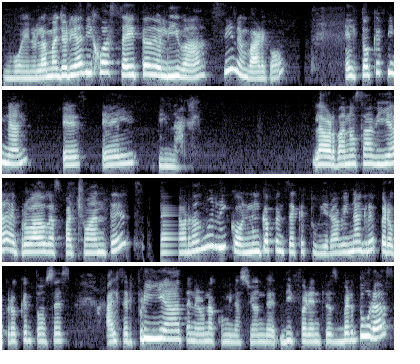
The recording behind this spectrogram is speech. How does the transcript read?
Bueno, la mayoría dijo aceite de oliva, sin embargo, el toque final es el vinagre. La verdad no sabía, he probado gazpacho antes, la verdad es muy rico, nunca pensé que tuviera vinagre, pero creo que entonces al ser fría, tener una combinación de diferentes verduras,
